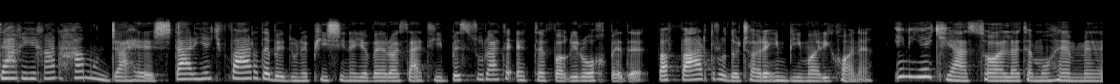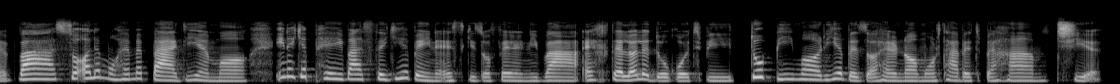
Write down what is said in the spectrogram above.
دقیقا همون جهش در یک فرد بدون پیشینه وراثتی به صورت اتفاقی رخ بده و فرد رو دچار این بیماری کنه؟ این یکی از سوالات مهمه و سوال مهم بعدی ما اینه که پیوستگی بین اسکیزوفرنی و اختلال دو قطبی دو بیماری به ظاهر نامرتبط به هم چیه؟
